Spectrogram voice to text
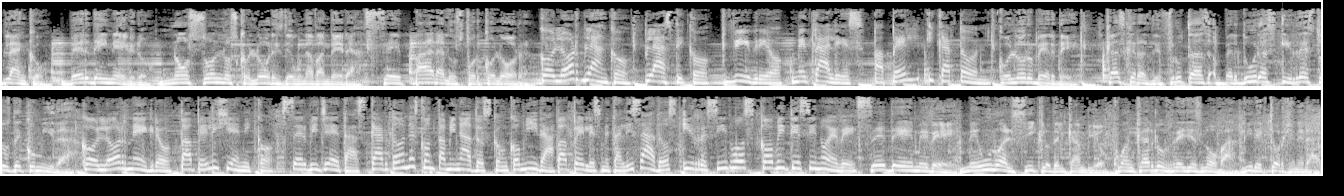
Blanco, verde y negro no son los colores de una bandera. Sepáralos por color. Color blanco, plástico, vidrio, metales, papel y cartón. Color verde, cáscaras de frutas, verduras y restos de comida. Color negro, papel higiénico, servilletas, cartones contaminados con comida, papeles metalizados y residuos COVID-19. CDMB, me uno al ciclo del cambio. Juan Carlos Reyes Nova, director general.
